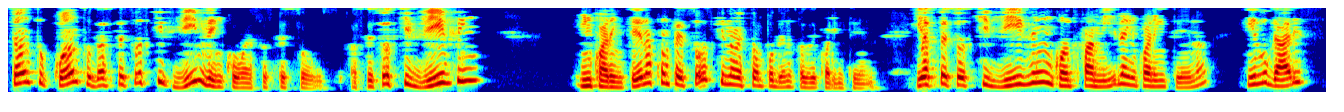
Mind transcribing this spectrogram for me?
tanto quanto das pessoas que vivem com essas pessoas. As pessoas que vivem em quarentena com pessoas que não estão podendo fazer quarentena. E as pessoas que vivem enquanto família em quarentena em lugares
